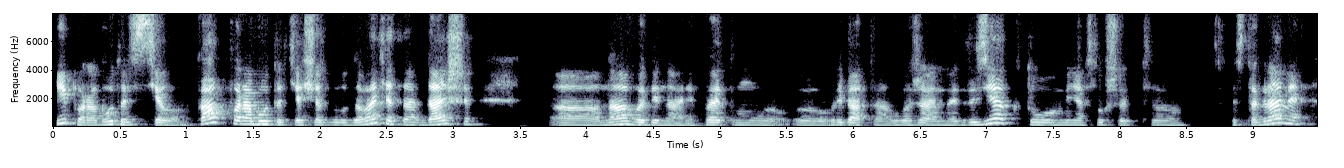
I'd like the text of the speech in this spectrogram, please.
и поработать с телом. Как поработать, я сейчас буду давать это дальше а, на вебинаре. Поэтому, э, ребята, уважаемые друзья, кто меня слушает э, в Инстаграме,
